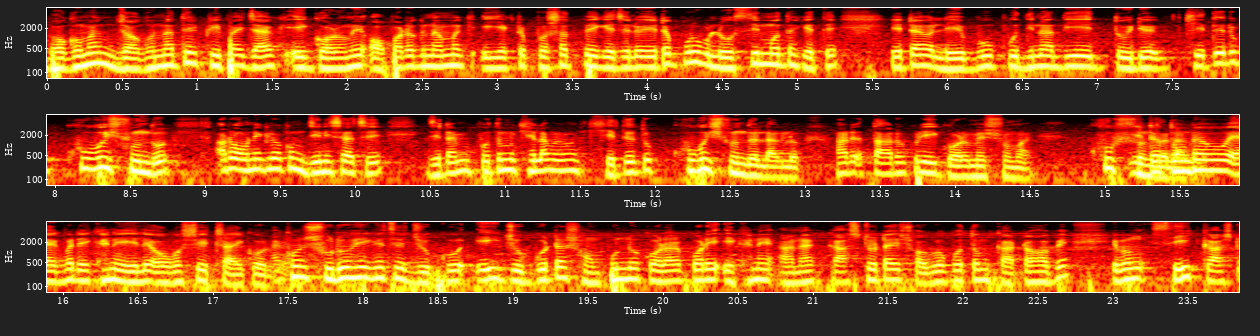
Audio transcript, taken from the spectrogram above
ভগবান জগন্নাথের কৃপায় যাই এই গরমে অপারগ নামক এই একটা প্রসাদ পেয়ে গেছিল। এটা পুরো লস্যির মধ্যে খেতে। এটা লেবু, পুদিনা দিয়ে তৈরি খেতে তো খুবই সুন্দর। আরও অনেক রকম জিনিস আছে যেটা আমি প্রথমে খেলাম এবং খেতে তো খুবই সুন্দর লাগল। আর তার উপরে এই গরমের সময়। খুব সুন্দর তোমরাও একবার এখানে এলে অবশ্যই ট্রাই করবে। এখন শুরু হয়ে গেছে যজ্ঞ। এই যজ্ঞটা সম্পূর্ণ করার পরে এখানে আনা কাষ্টটাই সর্বপ্রথম কাটা হবে এবং সেই কাষ্ট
